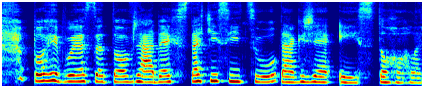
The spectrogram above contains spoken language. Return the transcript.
pohybuje se to v řádech sta tisíců, takže i z tohohle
